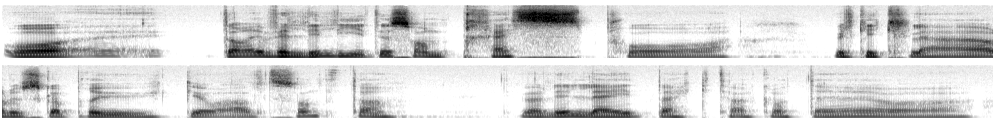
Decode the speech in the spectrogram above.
Og eh, det er veldig lite sånn press på hvilke klær du skal bruke og alt sånt, da. De er veldig laid back til akkurat det. og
